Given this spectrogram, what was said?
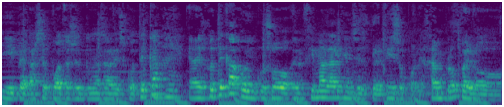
y pegarse cuatro segundos a la discoteca, en la discoteca o incluso encima de alguien si es preciso, por ejemplo, pero...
